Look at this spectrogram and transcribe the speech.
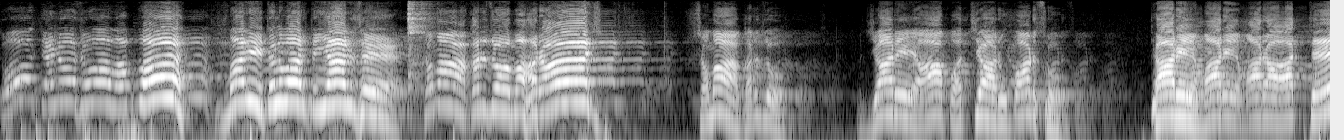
તો તેનો જવાબ આપવા મારી તલવાર તૈયાર છે. ક્ષમા કરજો મહારાજ. ક્ષમા કરજો. જ્યારે આપ હથિયાર ઉપાડશો ત્યારે મારે મારા હાથે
